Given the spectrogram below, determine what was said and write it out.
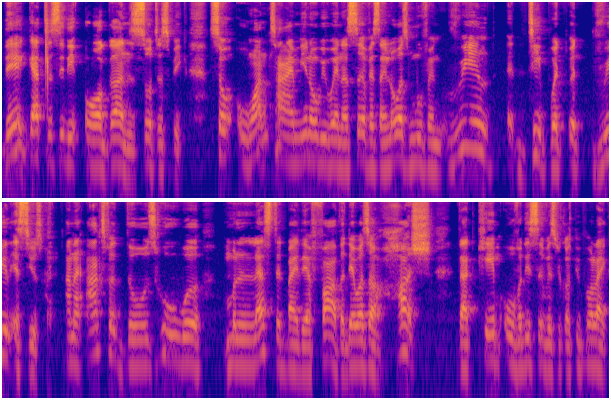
they get to see the organs, so to speak. So one time, you know, we were in a service and I was moving real deep with, with real issues. And I asked for those who were molested by their father. There was a hush that came over the service because people were like,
